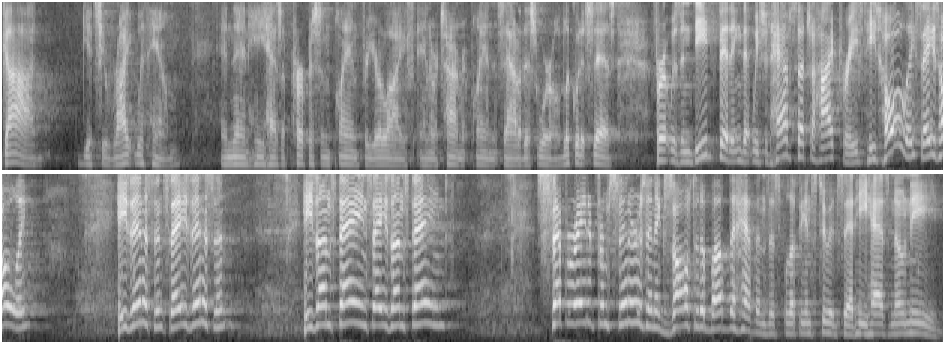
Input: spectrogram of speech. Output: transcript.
God gets you right with Him, and then He has a purpose and plan for your life and a retirement plan that's out of this world. Look what it says. For it was indeed fitting that we should have such a high priest. He's holy, say he's holy. He's innocent, say he's innocent. He's unstained, say he's unstained. Separated from sinners and exalted above the heavens, as Philippians 2 had said. He has no need,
